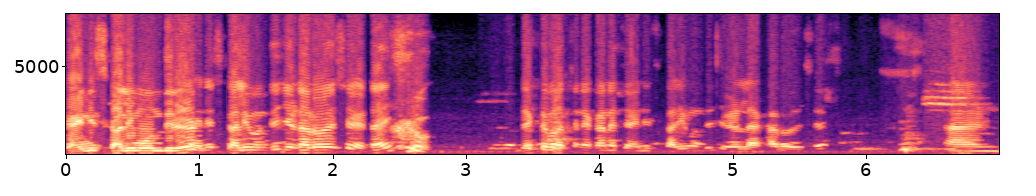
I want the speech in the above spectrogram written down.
চাইনিজ কালী মন্দিরের। চাইনিজ কালী মন্দির যেটা রয়েছে এটাই। দেখতে পাচ্ছেন এখানে চাইনিজ কালী মন্দির যেটা লেখা রয়েছে। অ্যান্ড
